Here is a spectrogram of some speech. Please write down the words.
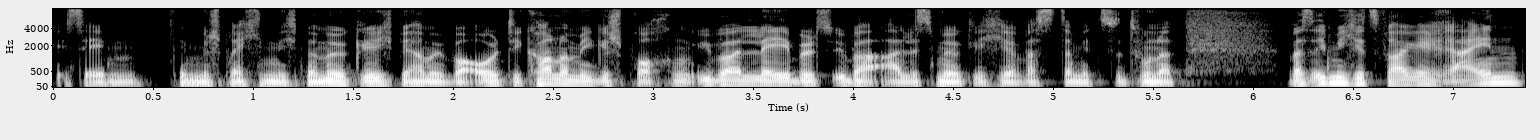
ist eben dementsprechend nicht mehr möglich. Wir haben über Old Economy gesprochen, über Labels, über alles Mögliche, was damit zu tun hat. Was ich mich jetzt frage, rein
